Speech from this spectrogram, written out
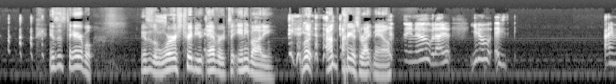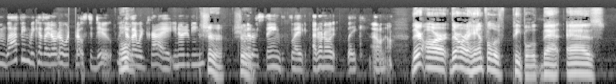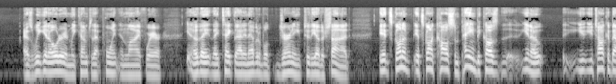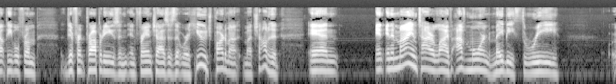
this is terrible. This is the worst tribute ever to anybody. Look, I'm serious right now. I know, but I, you know, I'm laughing because I don't know what else to do because Well- I would cry. You know what I mean? Sure, sure. One of those things. It's like I don't know. Like I don't know. there are there are a handful of people that as as we get older and we come to that point in life where you know they they take that inevitable journey to the other side it's gonna it's gonna cause some pain because you know you you talk about people from different properties and, and franchises that were a huge part of my my childhood and and and in my entire life i've mourned maybe three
